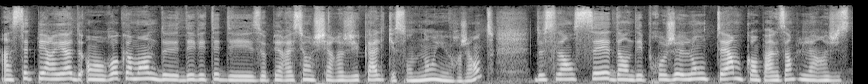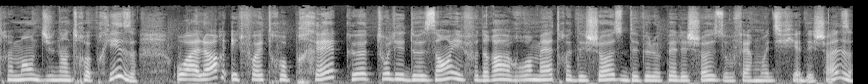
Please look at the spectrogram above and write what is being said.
En cette période, on recommande d'éviter des opérations chirurgicales qui sont non urgentes, de se lancer dans des projets long terme, comme par exemple l'enregistrement d'une entreprise, ou alors il faut être prêt que tous les deux ans, il faudra remettre des choses, développer les choses ou faire modifier des choses.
